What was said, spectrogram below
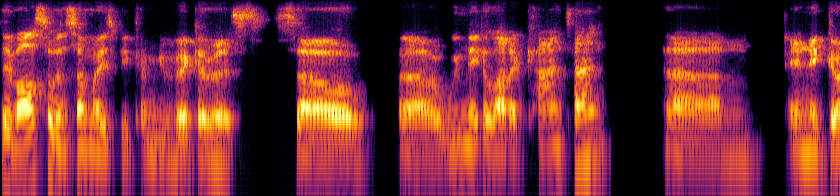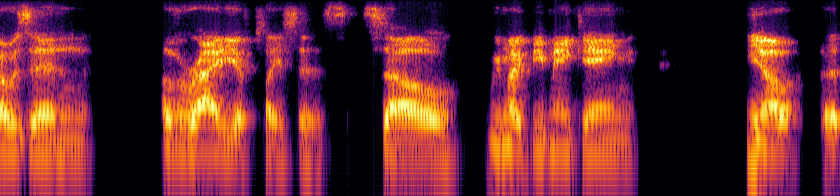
they've also in some ways become ubiquitous. So uh, we make a lot of content um, and it goes in a variety of places. So we might be making, you know, a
